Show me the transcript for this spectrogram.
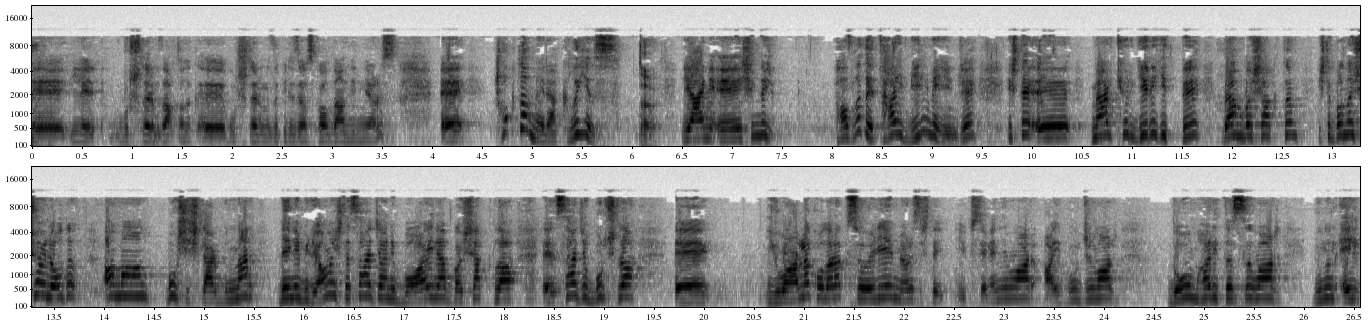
e, ile burçlarımızı, haftalık e, burçlarımızı Filiz Özkol'dan dinliyoruz. E, çok da meraklıyız. Evet. Yani e, şimdi fazla detay bilmeyince işte e, Merkür geri gitti, ben Başak'tım, işte bana şöyle oldu, aman boş işler bunlar denebiliyor. Ama işte sadece hani boğayla, Başak'la, e, sadece burçla e, yuvarlak olarak söyleyemiyoruz. İşte yükseleni var, ay burcu var, doğum haritası var, bunun el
